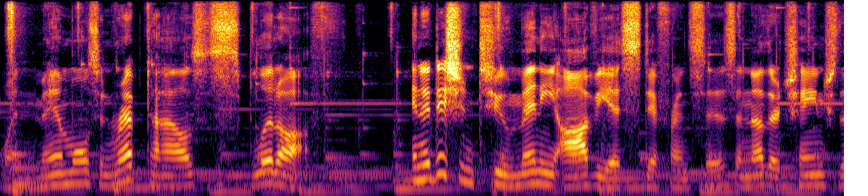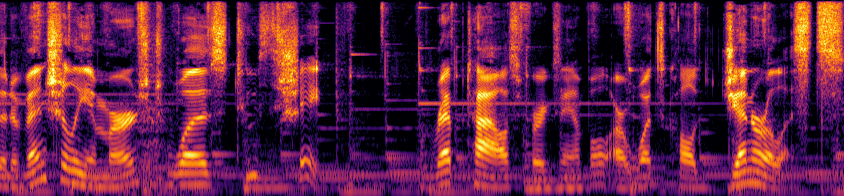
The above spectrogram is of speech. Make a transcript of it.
when mammals and reptiles split off. In addition to many obvious differences, another change that eventually emerged was tooth shape. Reptiles, for example, are what's called generalists,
